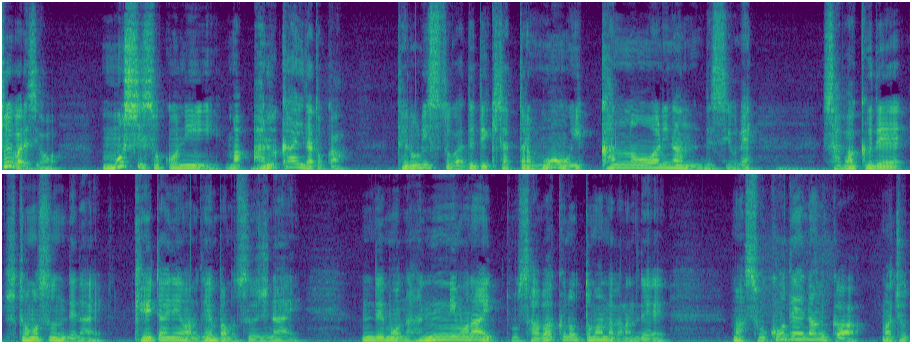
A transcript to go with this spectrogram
例えばですよ、もしそこに、まあ、アルカイダとか、テロリストが出てきちゃったらもう一貫の終わりなんですよね。砂漠で人も住んでない。携帯電話の電波も通じない。んで、もう何にもない。もう砂漠のど真ん中なんで、まあそこでなんか、まあちょっ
